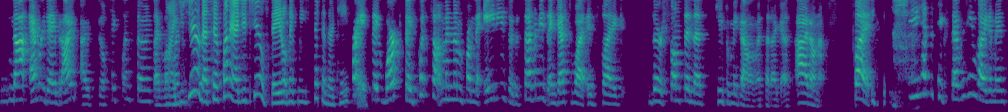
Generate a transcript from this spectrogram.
not every day, but I, I still take Flintstones. I love I do too. That's so funny. I do too. They don't make me sick and they're tasty. Right. They work. They put something in them from the 80s or the 70s. And guess what? It's like there's something that's keeping me going with it, I guess. I don't know. But she had to take 17 vitamins.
